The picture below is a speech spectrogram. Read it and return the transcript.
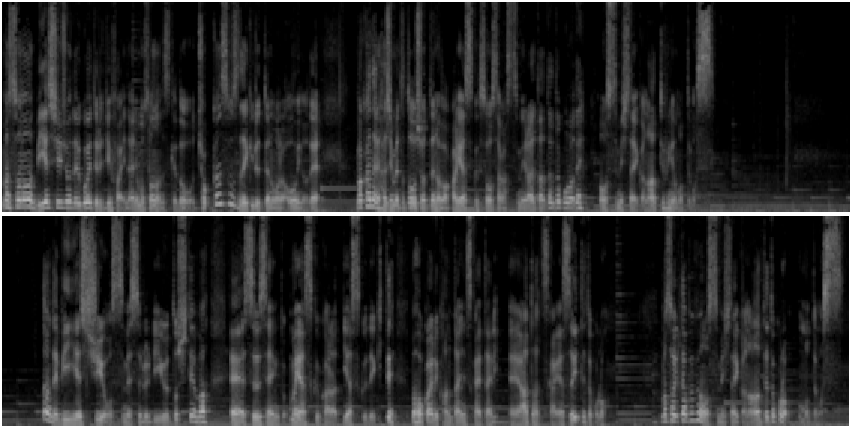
まあ、その BSC 上で動いてる DeFi 何もそうなんですけど、直感操作できるっていうのが多いので、まあ、かなり始めた当初っていうのは分かりやすく操作が進められたってところで、お勧めしたいかなっていうふうに思ってます。なので BSC をお勧めする理由としては、えー、数千、まあ、安くから安くできて、まあ、他より簡単に使えたり、えー、あとは使いやすいってところ、まあ、そういった部分をお勧めしたいかなってところ思ってます。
